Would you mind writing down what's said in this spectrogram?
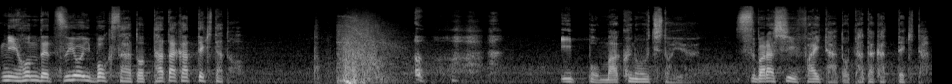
日本で強いボクサーと戦ってきたと。一歩幕の内という素晴らしいファイターと戦ってきた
